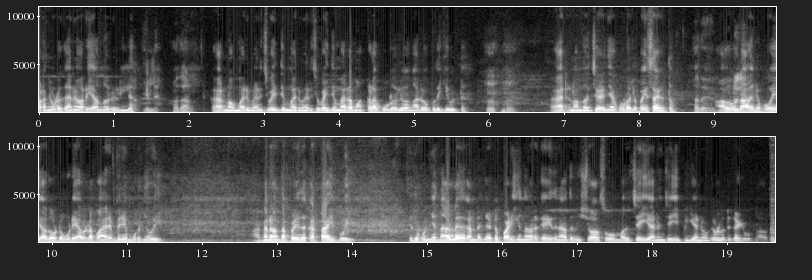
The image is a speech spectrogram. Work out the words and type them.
പറഞ്ഞു കൊടുക്കാനും അറിയാവുന്നവരും ഇല്ല ഇല്ല അതാണ്. കാരണവന്മാർ മരിച്ചു വൈദ്യന്മാർ മരിച്ചു വൈദ്യന്മാരുടെ മക്കളെ കൂടുതലും അലോപ്പതിക്ക് വിട്ട്. കാരണം എന്ന് വെച്ച് കഴിഞ്ഞാൽ കൂടുതൽ പൈസ കിട്ടും. അതെ അതുകൊണ്ട് അതിന് പോയി അതോടുകൂടി അവരുടെ പാരമ്പര്യം മുറിഞ്ഞു പോയി. അങ്ങനെ വന്നപ്പോൾ ഇത് കട്ടായി പോയി. ഇത് കുഞ്ഞുനാളിലെ കണ്ടും കേട്ട് പഠിക്കുന്നവർക്ക് ഇതിനകത്ത് വിശ്വാസവും അത് ചെയ്യാനും ചെയ്യിപ്പിക്കാനും ഒക്കെ ഉള്ളൊരു കഴിവുണ്ടാകും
